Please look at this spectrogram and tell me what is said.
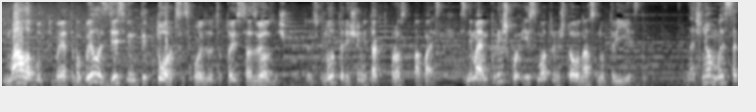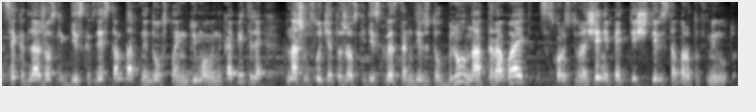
И мало будто бы этого было, здесь винты торкс используются, то есть со звездочками. То есть внутрь еще не так-то просто попасть. Снимаем крышку и смотрим, что у нас внутри есть. Начнем мы с отсека для жестких дисков. Здесь стандартные 2,5 дюймовые накопители. В нашем случае это жесткий диск Western Digital Blue на терабайт со скоростью вращения 5400 оборотов в минуту.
